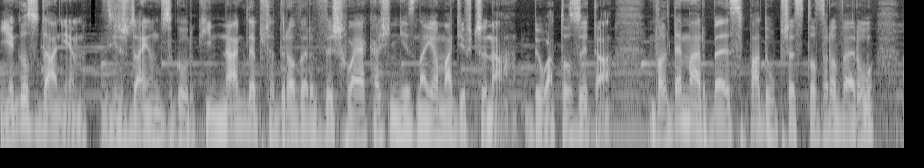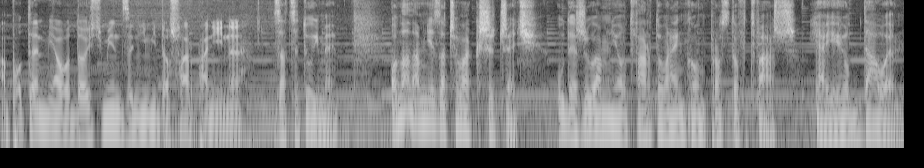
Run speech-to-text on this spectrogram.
Jego zdaniem, zjeżdżając z górki, nagle przed rower wyszła jakaś nieznajoma dziewczyna. Była to Zyta. Waldemar B. spadł przez to z roweru, a potem miało dojść między nimi do szarpaniny. Zacytujmy. Ona na mnie zaczęła krzyczeć. Uderzyła mnie otwartą ręką prosto w twarz. Ja jej oddałem.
